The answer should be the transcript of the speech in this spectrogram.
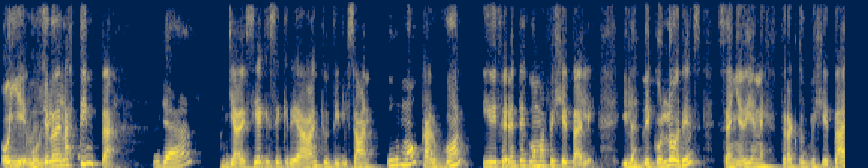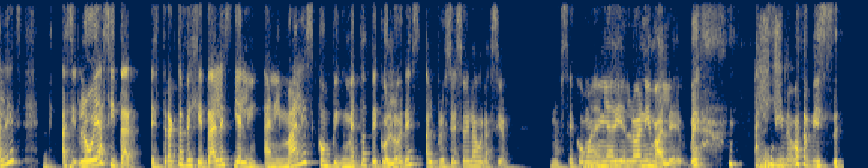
Oye, busqué lo de las tintas. ¿Ya? Ya decía que se creaban, que utilizaban humo, carbón y diferentes gomas vegetales. Y las de colores se añadían extractos vegetales. Así, lo voy a citar. Extractos vegetales y animales con pigmentos de colores al proceso de elaboración. No sé cómo Mm. añadían los animales, pero así nomás dice.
